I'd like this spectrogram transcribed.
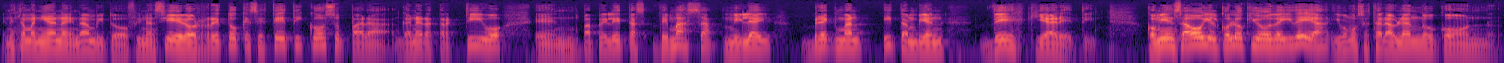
en esta mañana en ámbito financiero. Retoques estéticos para ganar atractivo en papeletas de Massa, Milei, Breckman y también de Schiaretti. Comienza hoy el coloquio de idea y vamos a estar hablando con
